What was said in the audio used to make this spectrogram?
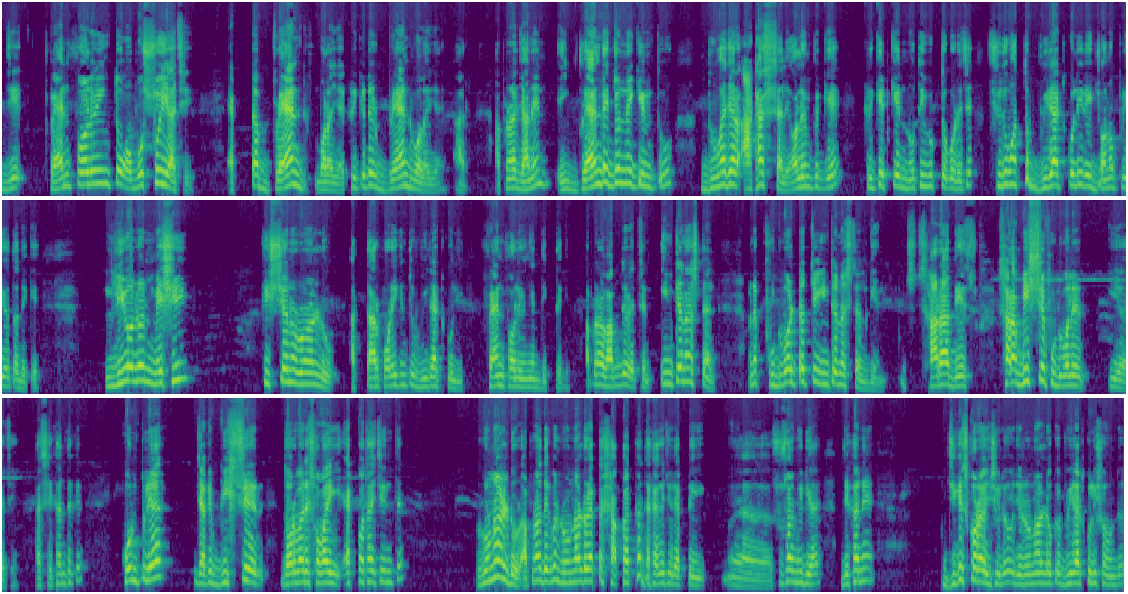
যে ফ্যান ফলোয়িং তো অবশ্যই আছে। একটা ব্র্যান্ড বলা যায়, ক্রিকেটের ব্র্যান্ড বলা যায়। আর আপনারা জানেন, এই ব্র্যান্ডের জন্যই কিন্তু দু হাজার আঠাশ সালে অলিম্পিকে ক্রিকেটকে নথিভুক্ত করেছে শুধুমাত্র বিরাট কোহলির এই জনপ্রিয়তা দেখে। লিওনন মেসি, ক্রিশ্চিয়ানো রোনাল্ডো আর তারপরেই কিন্তু বিরাট কোহলি ফ্যান ফলোয়িংয়ের দিক থেকে। আপনারা ভাবতে পারছেন ইন্টারন্যাশনাল মানে ফুটবলটা হচ্ছে ইন্টারন্যাশনাল গেম সারা দেশ, সারা বিশ্বে ফুটবলের ইয়ে আছে। আর সেখান থেকে কোন প্লেয়ার যাকে বিশ্বের দরবারে সবাই এক কথায় চিনতে? রোনাল্ডোর। আপনারা দেখবেন রোনাল্ডোর একটা সাক্ষাৎকার দেখা গেছিল একটি সোশ্যাল মিডিয়ায় যেখানে জিজ্ঞেস করা হয়েছিল যে রোনাল্ডোকে বিরাট কোহলি সম্বন্ধে।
